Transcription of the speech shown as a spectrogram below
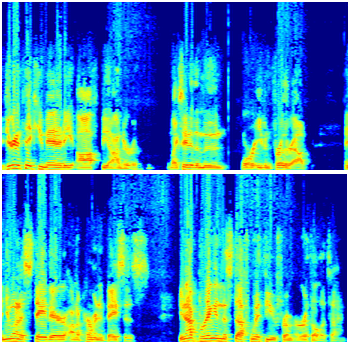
if you're going to take humanity off beyond Earth, like say to the moon or even further out, and you want to stay there on a permanent basis, you're not bringing the stuff with you from Earth all the time,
